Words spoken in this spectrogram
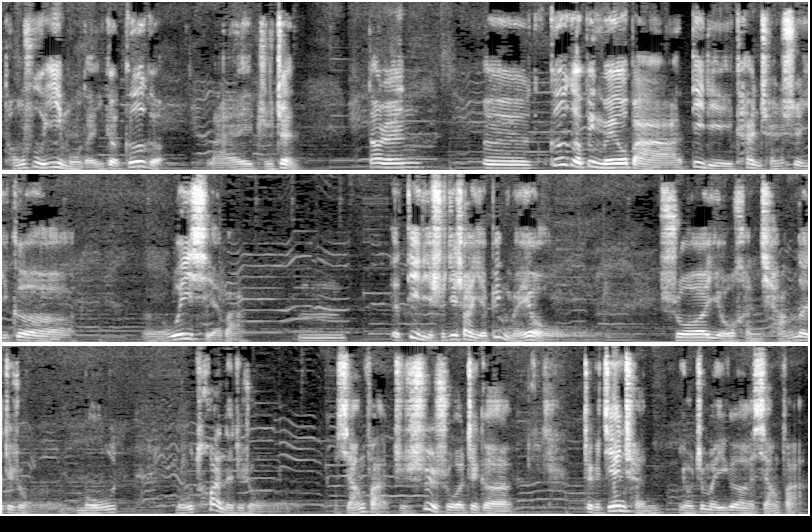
同父异母的一个哥哥来执政。当然，呃，哥哥并没有把弟弟看成是一个呃威胁吧。嗯，弟弟实际上也并没有说有很强的这种谋谋篡的这种想法，只是说这个这个奸臣有这么一个想法。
